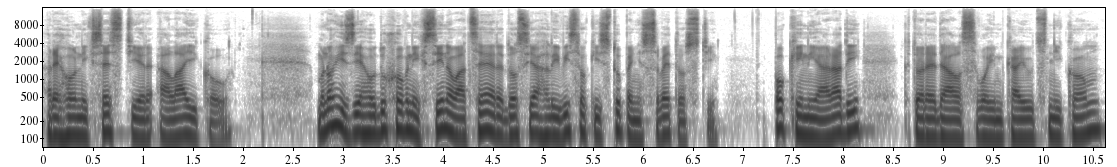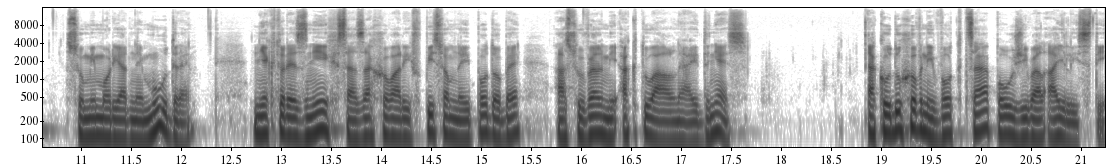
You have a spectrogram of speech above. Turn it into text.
reholných sestier a laikov. Mnohí z jeho duchovných synov a dcer dosiahli vysoký stupeň svetosti. Pokyny a rady, ktoré dal svojim kajúcnikom, sú mimoriadne múdre. Niektoré z nich sa zachovali v písomnej podobe a sú veľmi aktuálne aj dnes. Ako duchovný vodca používal aj listy.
